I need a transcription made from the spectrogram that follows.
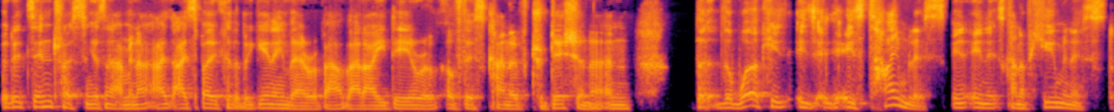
But it's interesting, isn't it? I mean, I, I spoke at the beginning there about that idea of, of this kind of tradition, and the the work is is, is timeless in, in, its kind of humanist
